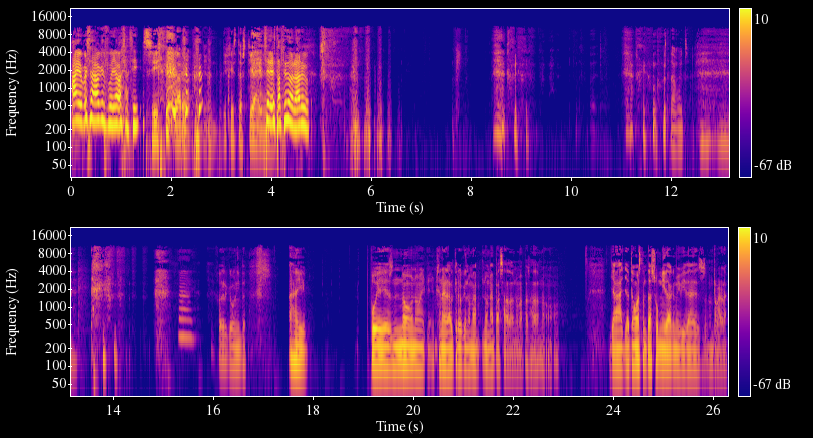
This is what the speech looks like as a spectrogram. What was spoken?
Ah, yo pensaba que follabas así. Sí, claro. Dijiste, hostia. eh, Se le está haciendo largo. Me gusta mucho. Joder, qué bonito. Ay, pues no, no, en general creo que no me ha, no me ha pasado, no me ha pasado, no. Ya, ya tengo bastante asumida que mi vida es rara,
